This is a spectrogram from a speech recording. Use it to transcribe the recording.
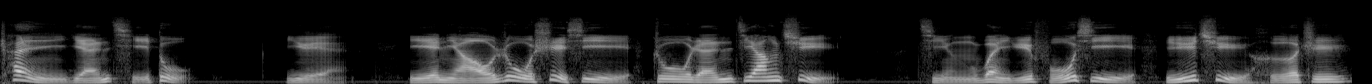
趁言其度。”曰：“野鸟入室兮，主人将去。请问于伏兮，于去何之？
